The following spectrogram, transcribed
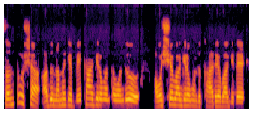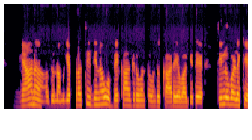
ಸಂತೋಷ ಅದು ನಮಗೆ ಬೇಕಾಗಿರುವಂತಹ ಒಂದು ಅವಶ್ಯವಾಗಿರುವ ಒಂದು ಕಾರ್ಯವಾಗಿದೆ. ಜ್ಞಾನ ಅದು ನಮಗೆ ಪ್ರತಿದಿನವೂ ಬೇಕಾಗಿರುವಂತಹ ಒಂದು ಕಾರ್ಯವಾಗಿದೆ. ತಿಳುವಳಿಕೆ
